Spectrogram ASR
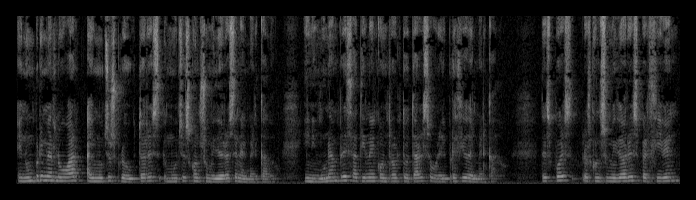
en un primer lugar, hay muchos productores y muchos consumidores en el mercado, y ninguna empresa tiene el control total sobre el precio del mercado. Después, los consumidores perciben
